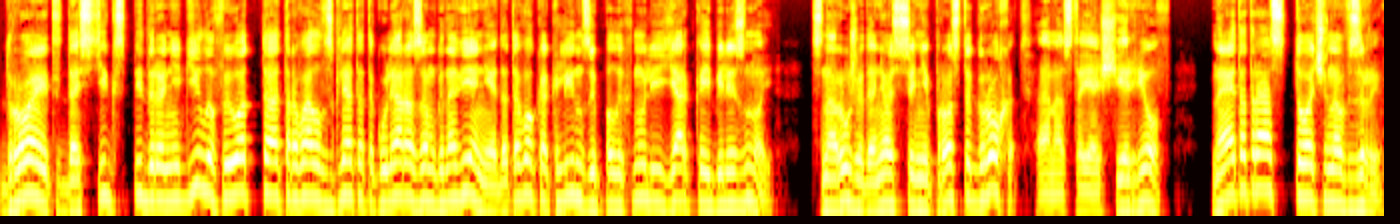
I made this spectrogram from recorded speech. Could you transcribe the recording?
Дроид достиг спидера Нигилов, и Отто оторвал взгляд от окуляра за мгновение, до того, как линзы полыхнули яркой белизной. Снаружи донесся не просто грохот, а настоящий рев. На этот раз точно взрыв.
